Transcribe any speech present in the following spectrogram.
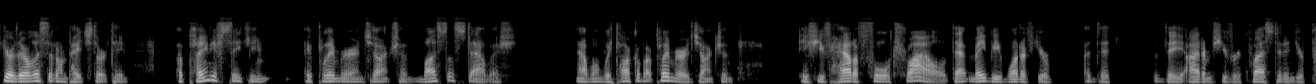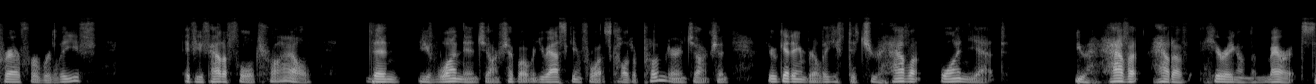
Sure, they're listed on page 13. A plaintiff seeking a preliminary injunction must establish. Now, when we talk about preliminary injunction, if you've had a full trial, that may be one of your uh, the, the items you've requested in your prayer for relief if you've had a full trial, then you've won the injunction. But when you're asking for what's called a preliminary injunction, you're getting relief that you haven't won yet. You haven't had a hearing on the merits.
